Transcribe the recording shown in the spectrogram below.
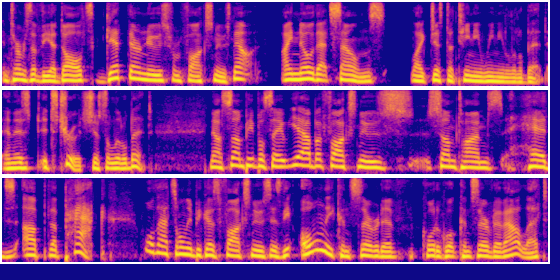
in terms of the adults, get their news from Fox News. Now, I know that sounds like just a teeny weeny little bit, and it's, it's true, it's just a little bit. Now, some people say, yeah, but Fox News sometimes heads up the pack. Well, that's only because Fox News is the only conservative, quote unquote, conservative outlet.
